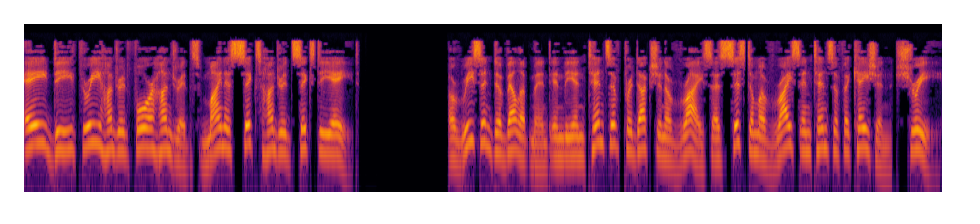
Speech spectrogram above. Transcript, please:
AD 300–400–668. A recent development in the intensive production of rice is system of rice intensification (SRI).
